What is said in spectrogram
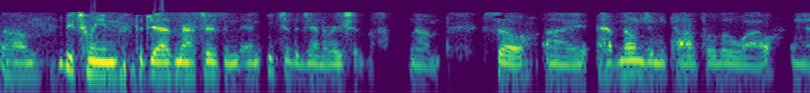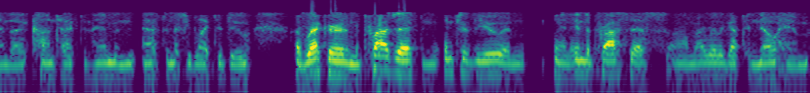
um, between the jazz masters and, and each of the generations. Um, so I have known Jimmy Cobb for a little while, and I contacted him and asked him if he'd like to do a record and a project and an interview. And, and in the process, um, I really got to know him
